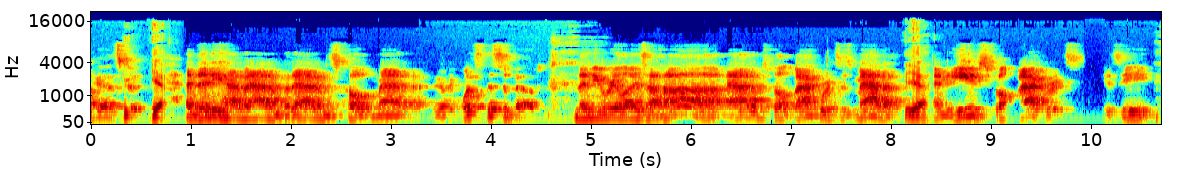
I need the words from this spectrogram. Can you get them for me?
okay, that's good. Yeah. And then you have Adam, but Adam is called Mada. And you're like, what's this about? And then you realize, aha, Adam spelled backwards is Mada. Yeah. And Eve spelled backwards is Eve.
